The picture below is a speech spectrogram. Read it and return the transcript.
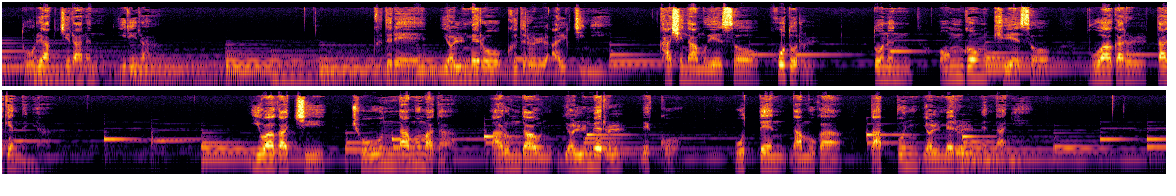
노략질하는 일이라. 그들의 열매로 그들을 알지니 가시나무에서 포도를 또는 엉겅퀴에서 무화과를 따겠느냐. 이와 같이 좋은 나무마다 아름다운 열매를 맺고 못된 나무가 나쁜 열매를 맺나니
